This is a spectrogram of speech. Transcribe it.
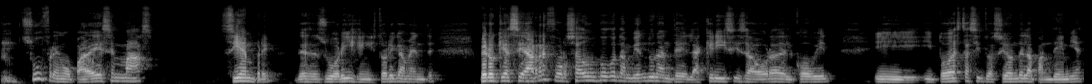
sufren o padecen más siempre, desde su origen históricamente, pero que se ha reforzado un poco también durante la crisis ahora del COVID y, toda esta situación de la pandemia,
